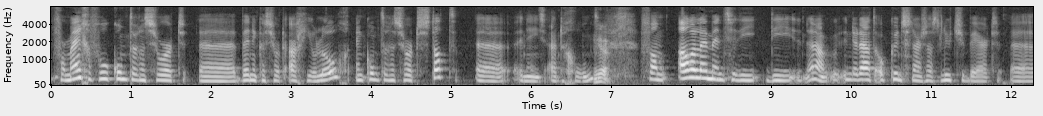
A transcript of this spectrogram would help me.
voor mijn gevoel komt er een soort, ben ik een soort archeoloog en komt er een soort stad eh, ineens uit de grond Ja, van allerlei mensen die, die nou, inderdaad ook kunstenaars als Lutjebert, eh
